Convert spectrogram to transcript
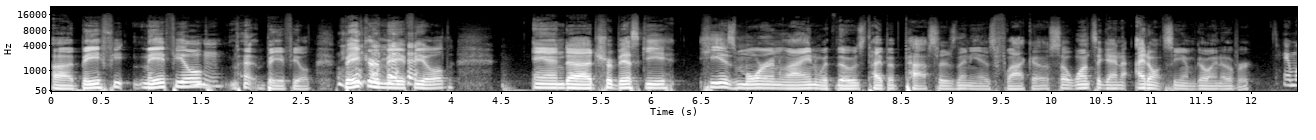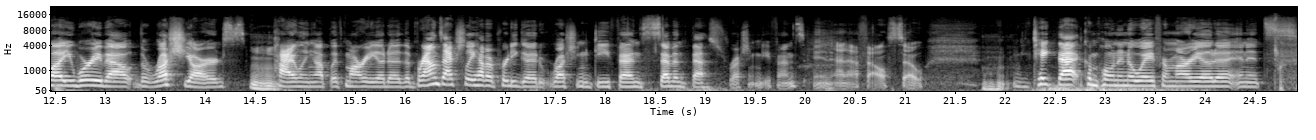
uh, Bayf- Mayfield, Bayfield, Baker Mayfield, and uh, Trubisky. He is more in line with those type of passers than he is Flacco. So once again, I don't see him going over. And while you worry about the rush yards Mm-hmm. piling up with Mariota, the Browns actually have a pretty good rushing defense, seventh best rushing defense in NFL. So Mm-hmm. you take that component away from Mariota, and it's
